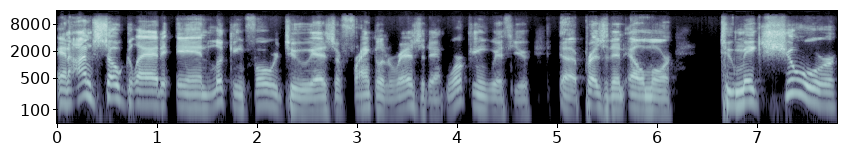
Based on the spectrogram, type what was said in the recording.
And I'm so glad and looking forward to, as a Franklin resident, working with you, uh, President Elmore, to make sure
